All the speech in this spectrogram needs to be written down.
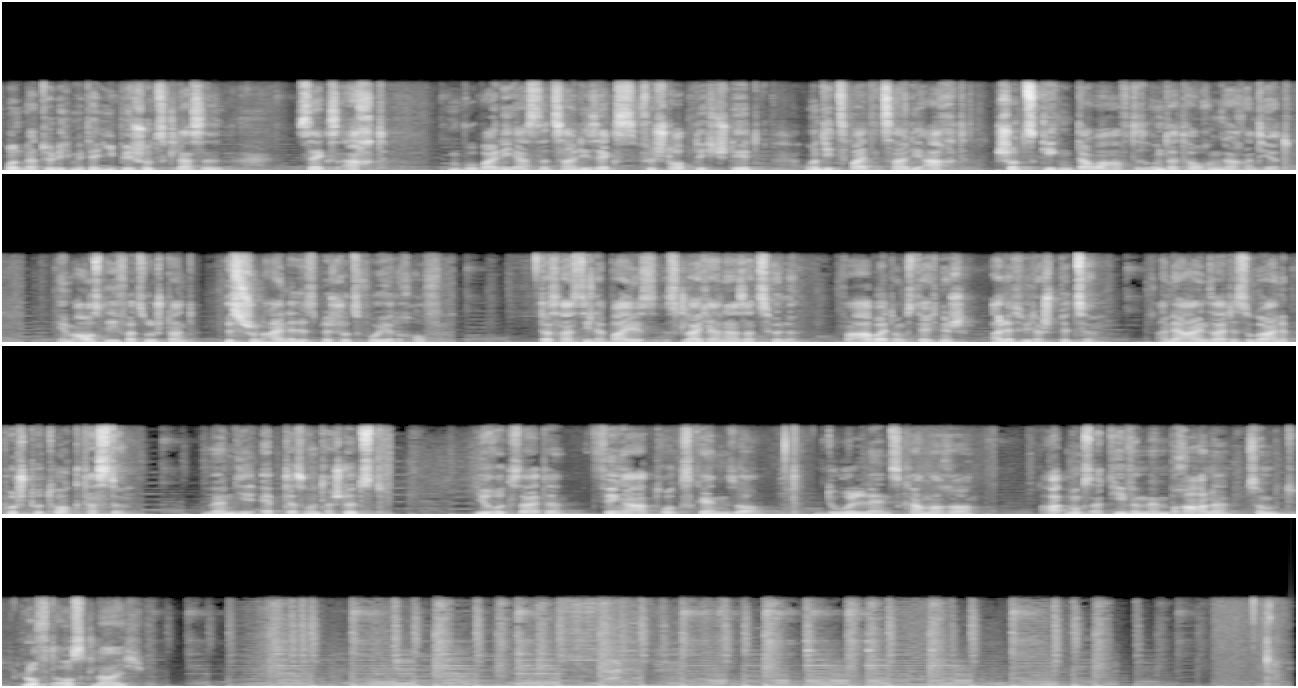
Und natürlich mit der IP-Schutzklasse 6.8, wobei die erste Zahl die 6 für staubdicht steht und die zweite Zahl die 8 Schutz gegen dauerhaftes Untertauchen garantiert. Im Auslieferzustand ist schon eine Displayschutzfolie drauf. Das heißt, die dabei ist, ist gleich eine Ersatzhülle. Verarbeitungstechnisch alles wieder spitze. An der einen Seite ist sogar eine Push-to-Talk-Taste, wenn die App das unterstützt. Die Rückseite, Fingerabdrucksensor, Dual-Lens-Kamera, atmungsaktive Membrane zum Luftausgleich.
